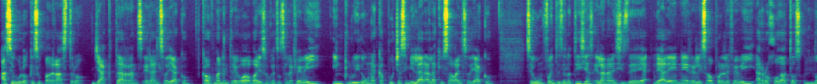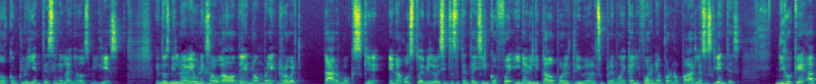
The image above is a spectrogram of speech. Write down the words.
aseguró que su padrastro, Jack Tarrance, era el Zodíaco. Kaufman entregó varios objetos al FBI, incluido una capucha similar a la que usaba el Zodíaco. Según fuentes de noticias, el análisis de, ADN realizado por el FBI arrojó datos no concluyentes en el año 2010. En 2009, un ex abogado de nombre Robert Tarbox, que en agosto de 1975 fue inhabilitado por el Tribunal Supremo de California por no pagarle a sus clientes, dijo que a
